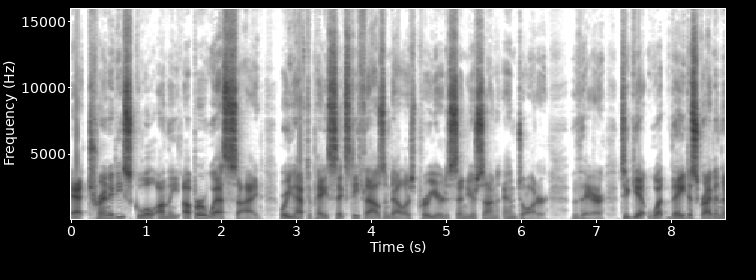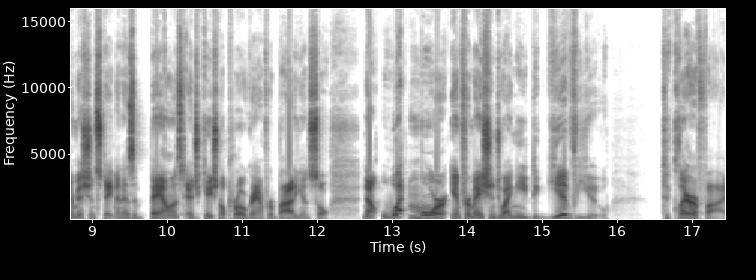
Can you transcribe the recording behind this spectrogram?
at Trinity School on the Upper West Side, where you have to pay $60,000 per year to send your son and daughter there to get what they describe in their mission statement as a balanced educational program for body and soul. Now, what more information do I need to give you to clarify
